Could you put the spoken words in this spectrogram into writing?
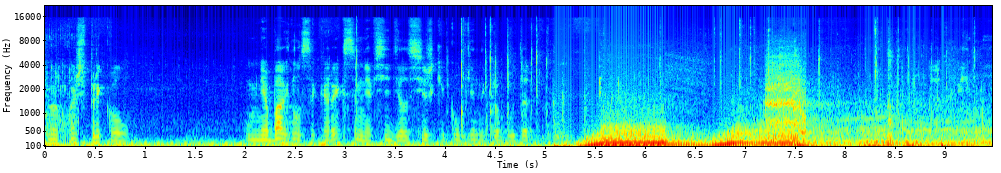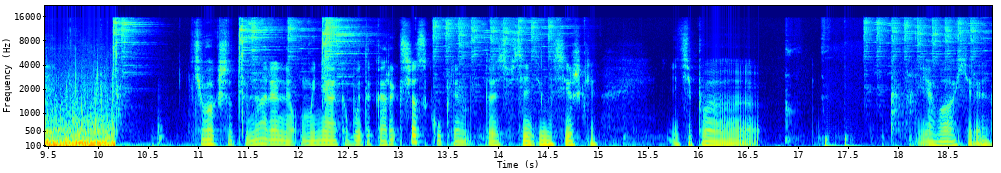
Чувак, хочешь прикол? У меня багнулся коррекс, у меня все DLC-шки куплены как будто. Охренеть. Чувак, что ты, ну реально, у меня как будто коррекс сейчас куплен, то есть все DLC-шки. И типа... Я в ахере.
